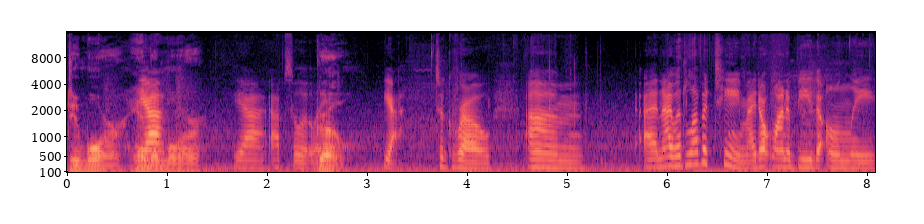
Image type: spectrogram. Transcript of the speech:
do more, handle Mm-hmm. Yeah. more, Yeah, absolutely. grow. Yeah, to grow. Um, and I would love a team. I don't want to be the only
